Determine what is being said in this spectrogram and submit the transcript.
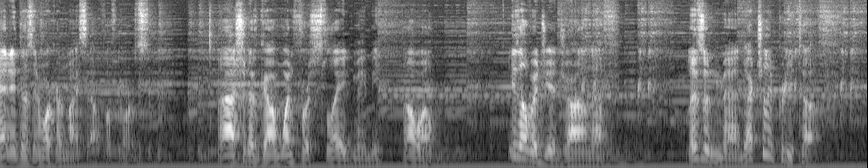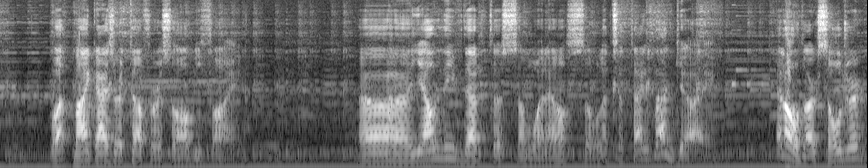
And it doesn't work on myself, of course. I should have gone one for Slade, maybe. Oh well. He's already agile enough. Lizard Man, they're actually pretty tough. But my guys are tougher, so I'll be fine. Uh, yeah, I'll leave that to someone else, so let's attack that guy. Hello, Dark Soldier.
